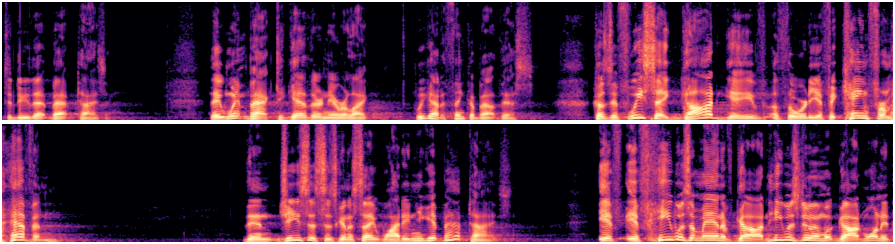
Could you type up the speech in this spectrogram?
to do that baptizing? They went back together and they were like, we got to think about this. Because if we say God gave authority, if it came from heaven, then Jesus is going to say, Why didn't you get baptized? If, if he was a man of God and he was doing what God wanted,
